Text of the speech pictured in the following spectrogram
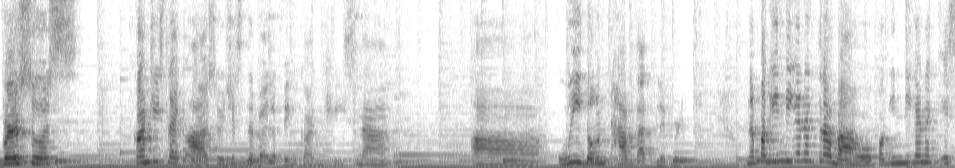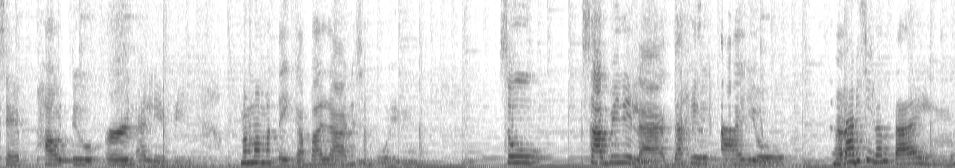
Versus countries like us, which is developing countries, na uh, we don't have that liberty. Na pag hindi ka nagtrabaho, pag hindi ka nag-isip how to earn a living, mamamatay ka, bala na sa buhay mo. So, sabi nila, dahil tayo, Marami silang time.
